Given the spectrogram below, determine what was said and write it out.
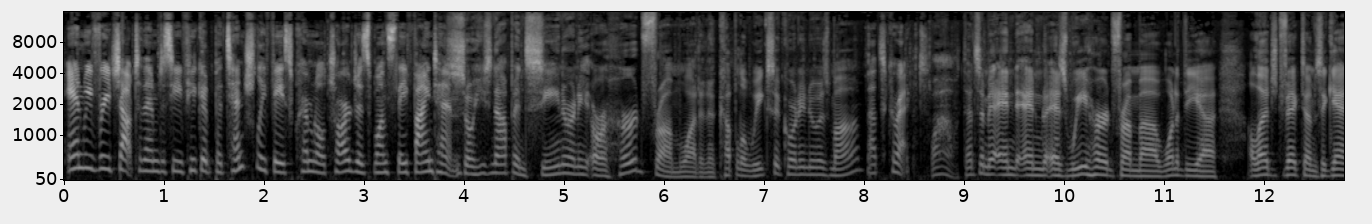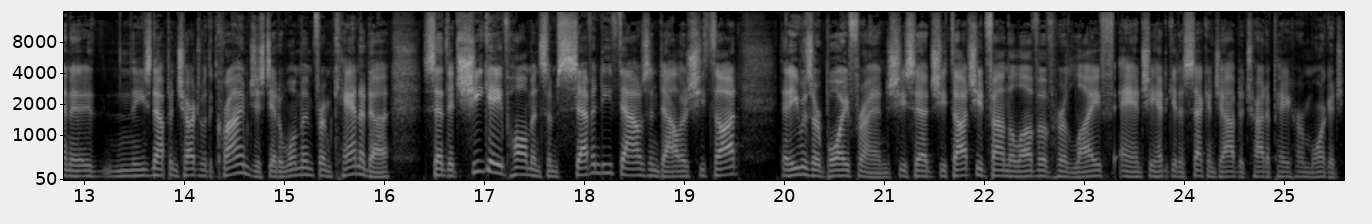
and we've reached out to them to see if he could potentially face criminal charges once they find him. So he's not been seen or any or heard from what in a couple of weeks, according to his mom. That's correct. Wow, that's amazing. And and as we heard from uh, one of the uh, alleged victims, again, uh, he's not been charged with a crime just yet. A woman from Canada said that she gave Hallman some seventy thousand dollars. She thought that he was her boyfriend. She said she thought she'd found the love of her life and she had to get a second job to try to pay her mortgage.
